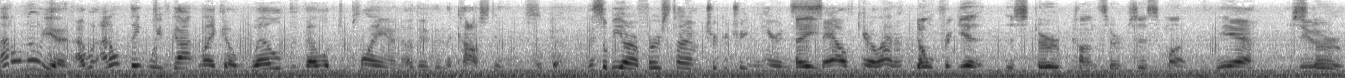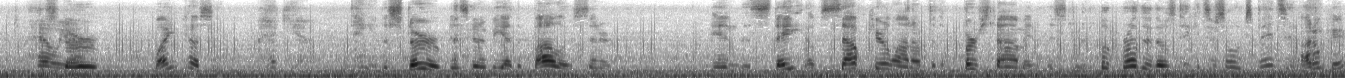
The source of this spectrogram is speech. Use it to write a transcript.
I don't. Know yet. I, w- I don't think we've got like a well-developed plan other than the costumes. Okay. This will be our first time trick or treating here in Hey. South Carolina. Don't forget the Disturbed concerts this month. Yeah. Disturbed. hell yeah. Why are you cussing? Heck yeah. Dang it. Disturbed is going to be at the BI-LO Center in the state of South Carolina for the first time in history. But brother, those tickets are so expensive. I don't care.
